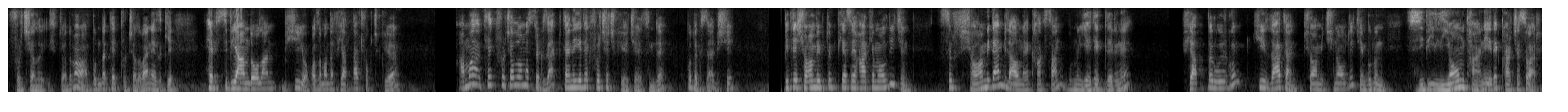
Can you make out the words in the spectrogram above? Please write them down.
fırçalı istiyordum ama bunda tek fırçalı var. Ne yazık ki hepsi bir anda olan bir şey yok. O zaman da fiyatlar çok çıkıyor. Ama tek fırçalı olması da güzel. Bir tane yedek fırça çıkıyor içerisinde. Bu da güzel bir şey. Bir de Xiaomi bütün piyasaya hakim olduğu için sırf Xiaomi'den bile almaya kalksan bunun yedeklerini fiyatlar uygun ki zaten Xiaomi Çin olduğu için bunun zibilyon tane yedek parçası var.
